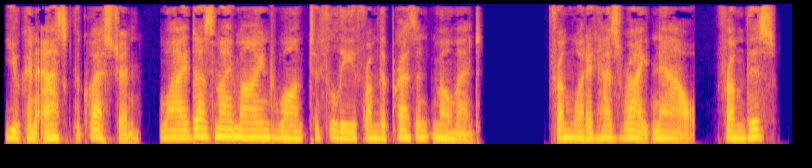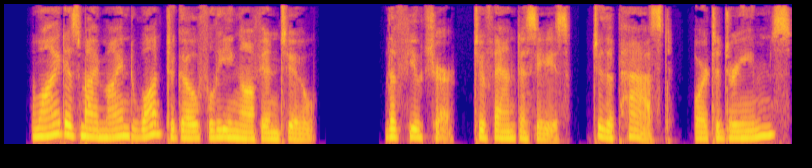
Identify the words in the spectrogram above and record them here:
You can ask the question, why does my mind want to flee from the present moment? From what it has right now, from this why does my mind want to go fleeing off into the future, to fantasies, to the past, or to dreams?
